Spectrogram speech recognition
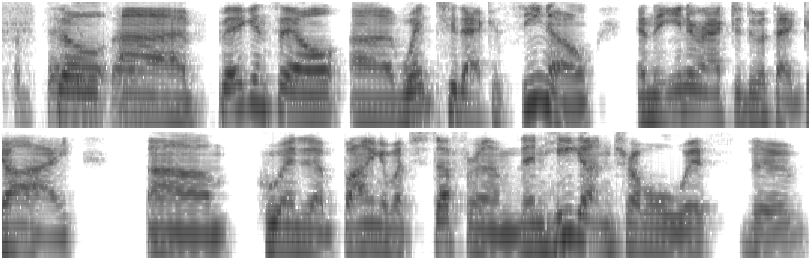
so, uh, beg and sale uh, went to that casino and they interacted with that guy um, who ended up buying a bunch of stuff from him. Then he got in trouble with the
